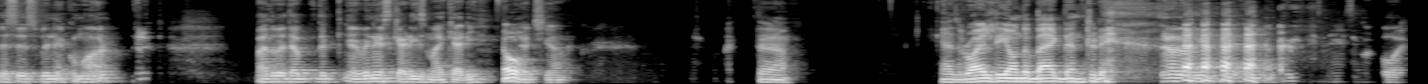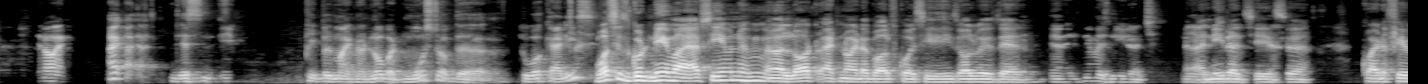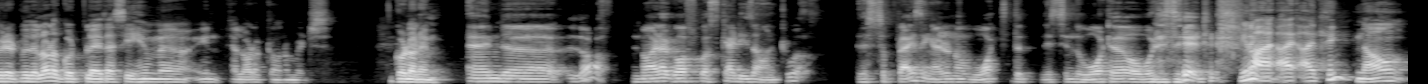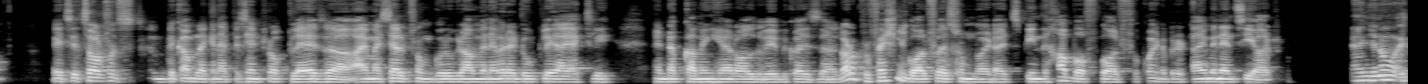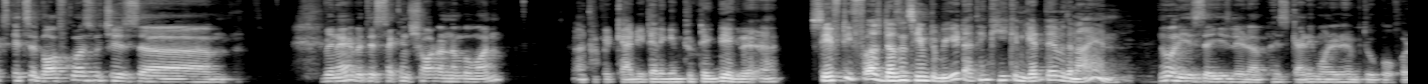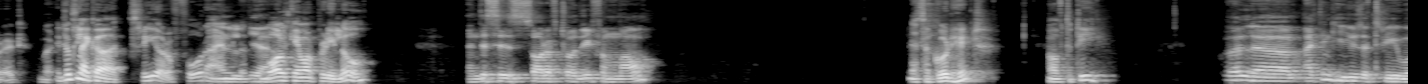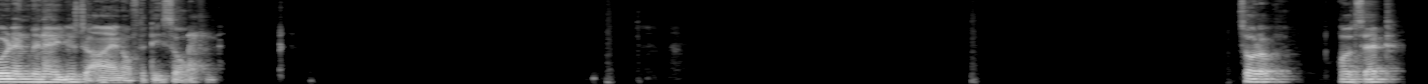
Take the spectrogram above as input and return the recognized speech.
This is Vinay Kumar. By the way, the, the uh, Vinay's caddy is my caddy. Oh. Rich, yeah. Uh, he has royalty on the bag then today. No, no, he- he- he's a good boy. You know, I, I, this people might not know, but most of the tour caddies, What's his good name? I, I've seen him a lot at Noida Golf Course. He, he's always there. yeah, his name is Neeraj. Uh, Neeraj yeah. is uh, quite a favorite with a lot of good players. I see him uh, in a lot of tournaments. Good on him. and uh, a lot of Noida golf course caddies are on tour. It's surprising. I don't know what the it's in the water or what is it. You know, I, I, I think now it's it's almost become like an epicenter of players. Uh, I myself from Gurugram, whenever I do play, I actually end up coming here all the way because a lot of professional golfers from Noida. It's been the hub of golf for quite a bit of time in NCR. And you know, it's it's a golf course which is um, Vinay with his second shot on number one. I think a caddy telling him to take the uh, safety first doesn't seem to be it. I think he can get there with an iron. No, he's he's laid up. His caddy wanted him to go for it, but It looked like a three or a four iron. The Yeah. ball came out pretty low. and this is Saurav Chaudhary from Mhow. That's a good hit off the tee. Well, uh, I think he used a three wood and Vinay used the iron off the tee. So sort of all set.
